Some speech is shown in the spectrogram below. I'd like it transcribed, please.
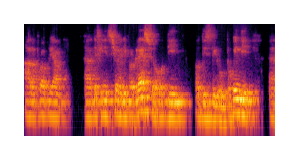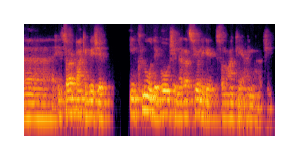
alla propria uh, definizione di progresso o di, o di sviluppo. Quindi uh, il solar punk invece include voci e narrazioni che sono anche ai margini.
